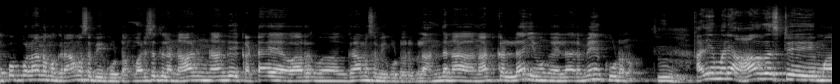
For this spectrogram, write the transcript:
எப்பப்போலாம் நம்ம கிராம சபை கூட்டம் வருஷத்துல நாலு நான்கு கட்டாய வார கிராம சபை கூட்டம் இருக்குல்ல அந்த நா நாட்கள்ல இவங்க எல்லாருமே கூடணும். அதே மாதிரி ஆகஸ்ட் மா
